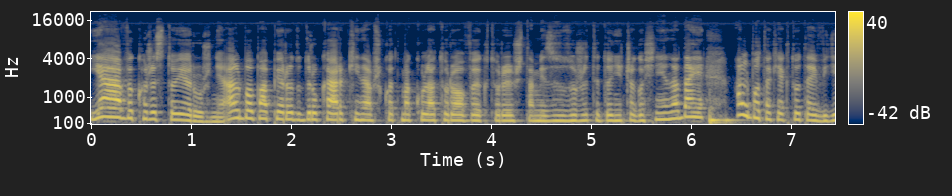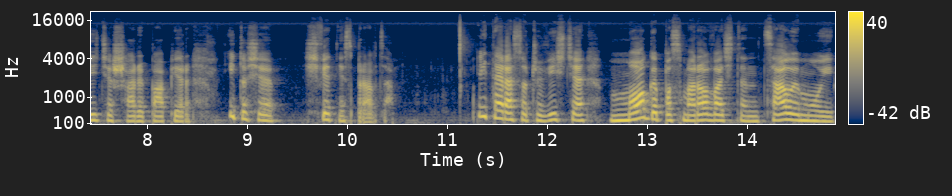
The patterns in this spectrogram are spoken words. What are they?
Ja wykorzystuję różnie. Albo papier od drukarki, na przykład makulaturowy, który już tam jest zużyty, do niczego się nie nadaje, albo tak jak tutaj widzicie, szary papier i to się świetnie sprawdza. I teraz oczywiście mogę posmarować ten cały mój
